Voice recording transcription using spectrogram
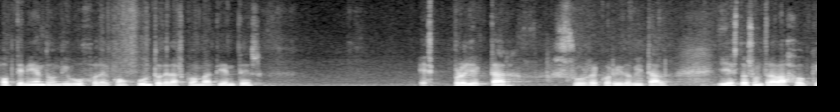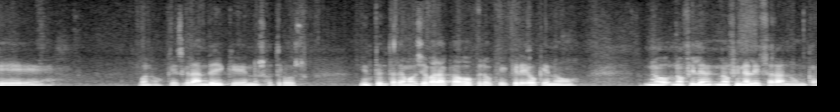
obteniendo un dibujo del conjunto de las combatientes, es proyectar su recorrido vital. Y esto es un trabajo que, bueno, que es grande y que nosotros intentaremos llevar a cabo, pero que creo que no, no, no, finalizará nunca.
